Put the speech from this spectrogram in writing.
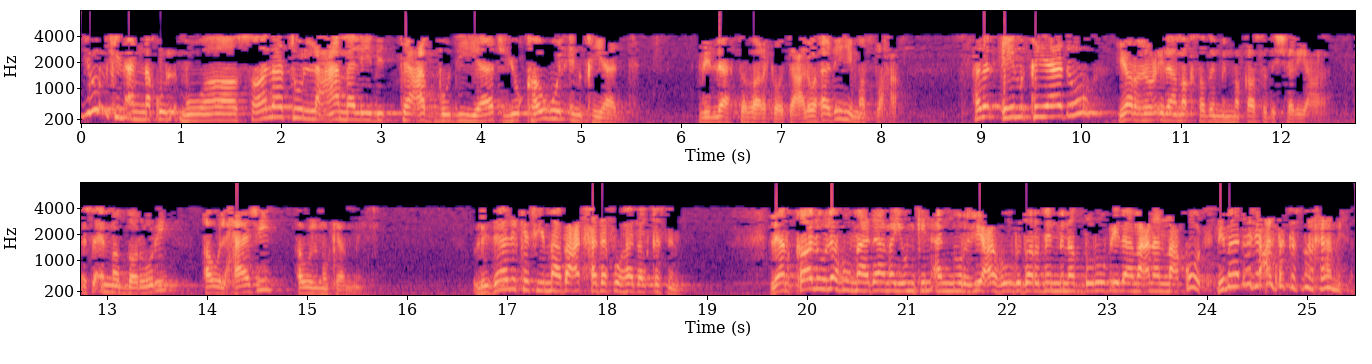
يمكن أن نقول مواصلة العمل بالتعبديات يقوي الانقياد لله تبارك وتعالى وهذه مصلحة. هذا الانقياد يرجع إلى مقصد من مقاصد الشريعة إما الضروري أو الحاجي أو المكمل. لذلك فيما بعد حذفوا هذا القسم. لأن قالوا له ما دام يمكن أن نرجعه بضرب من الضروب إلى معنى معقول. لماذا جعلت قسما خامسا؟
